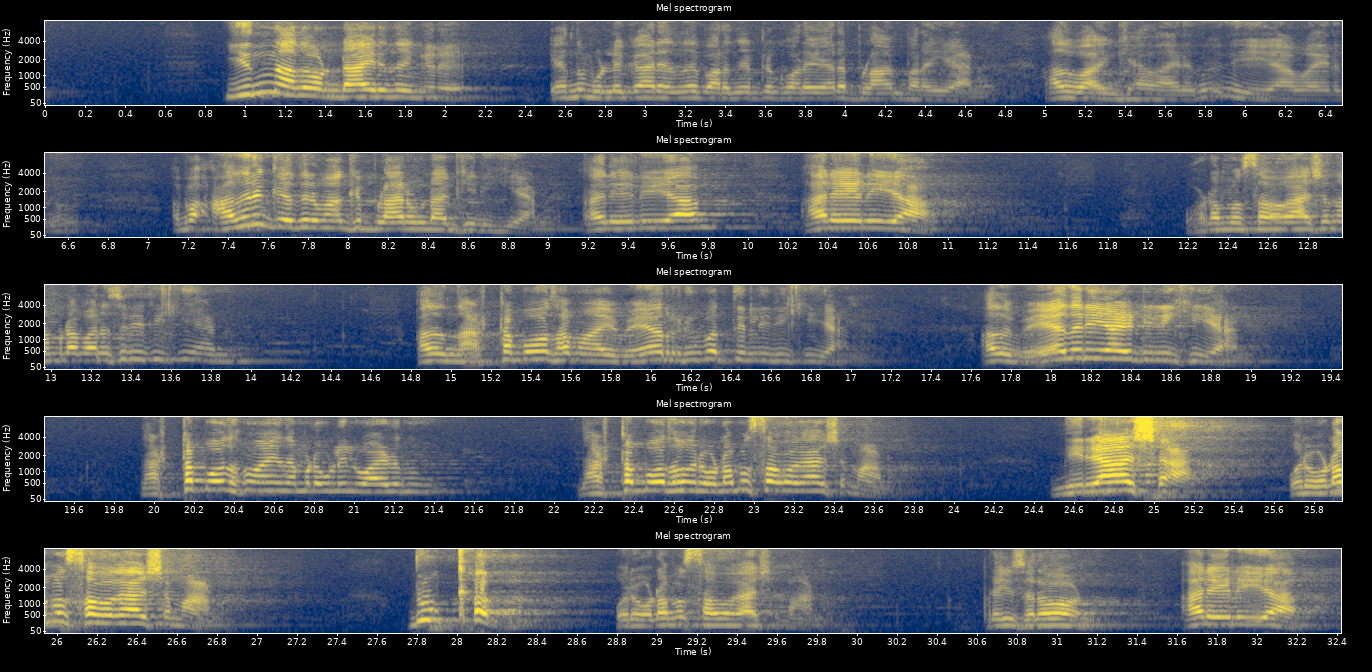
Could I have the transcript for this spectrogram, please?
ഇന്ന് അത് ഉണ്ടായിരുന്നെങ്കിൽ എന്ന് പുള്ളിക്കാരൻ എന്ന് പറഞ്ഞിട്ട് കുറേയേറെ പ്ലാൻ പറയുകയാണ്. അത് വാങ്ങിക്കാമായിരുന്നു ഇത് ചെയ്യാമായിരുന്നു. അപ്പോൾ കേന്ദ്രമാക്കി പ്ലാൻ ഉണ്ടാക്കിയിരിക്കുകയാണ്. അലേലിയാം അലേലിയാം ഉടമസ്ഥാവകാശം നമ്മുടെ മനസ്സിലിരിക്കുകയാണ്. അത് നഷ്ടബോധമായി വേറെ രൂപത്തിലിരിക്കുകയാണ് അത് വേദനയായിട്ടിരിക്കുകയാണ്. നഷ്ടബോധമായി നമ്മുടെ ഉള്ളിൽ വാഴുന്നു. നഷ്ടബോധം ഒരു ഉടമസ്ഥാവകാശമാണ്. നിരാശ. ഒരു ഉടമസ്ഥാവകാശമാണ്. ദുഃഖം ഒരു ഉടമസ്ഥാവകാശമാണ്. പ്രൈസ് റോൺ ആലേലിയ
